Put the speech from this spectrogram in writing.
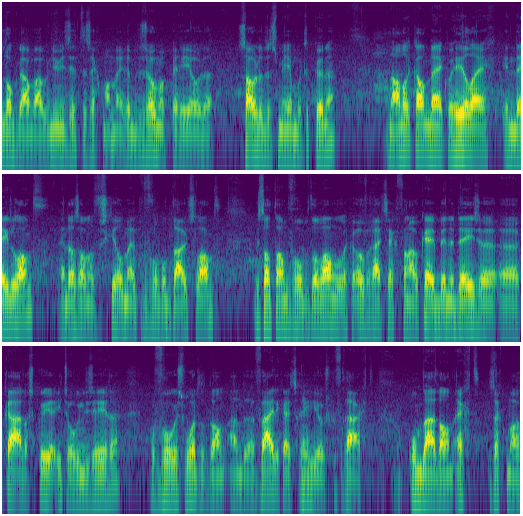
lockdown waar we nu in zitten, zeg maar, meer in de zomerperiode, zou er dus meer moeten kunnen. Aan de andere kant merken we heel erg in Nederland, en dat is dan een verschil met bijvoorbeeld Duitsland, is dat dan bijvoorbeeld de landelijke overheid zegt van oké, binnen deze eh, kaders kun je iets organiseren. Vervolgens wordt het dan aan de veiligheidsregio's gevraagd om daar dan echt zeg maar,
